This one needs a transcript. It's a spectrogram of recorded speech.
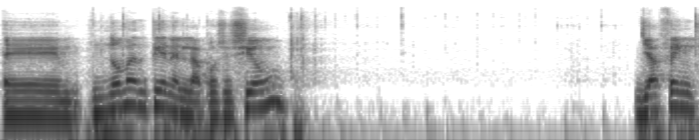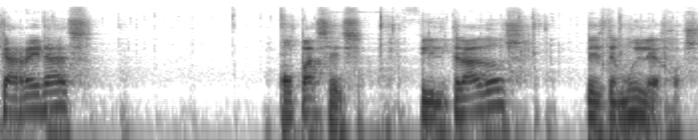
eh, no mantienen la posesión y hacen carreras o pases filtrados desde muy lejos.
